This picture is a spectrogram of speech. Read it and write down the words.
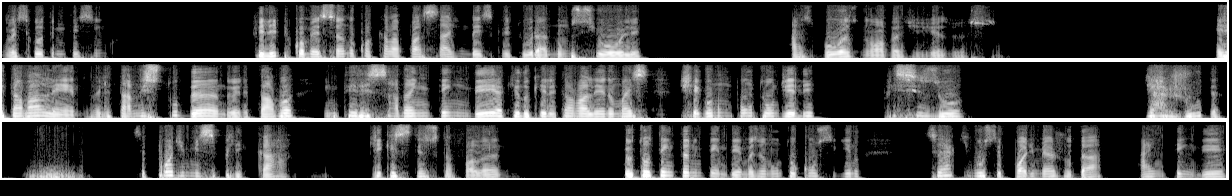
versículo 35, Felipe, começando com aquela passagem da Escritura, anunciou-lhe as boas novas de Jesus. Ele estava lendo, ele estava estudando, ele estava interessado a entender aquilo que ele estava lendo, mas chegou num ponto onde ele precisou de ajuda. Você pode me explicar o que, que esse texto está falando? Eu estou tentando entender, mas eu não estou conseguindo. Será que você pode me ajudar a entender.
